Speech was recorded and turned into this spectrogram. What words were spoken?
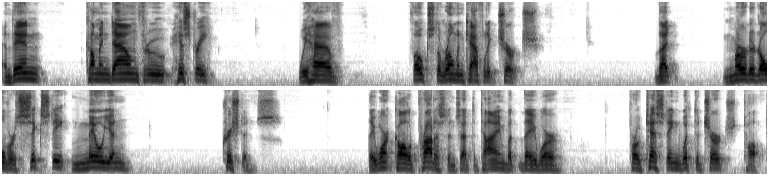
And then coming down through history, we have, folks, the Roman Catholic Church that murdered over 60 million Christians. They weren't called Protestants at the time, but they were protesting what the church taught.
